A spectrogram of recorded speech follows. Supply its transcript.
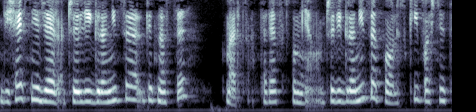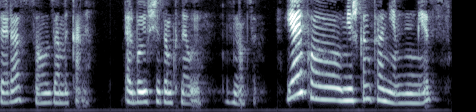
dzisiaj jest niedziela, czyli granice 15 marca, tak jak wspomniałam. Czyli granice Polski właśnie teraz są zamykane. Albo już się zamknęły w nocy. Ja jako mieszkanka Niemiec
